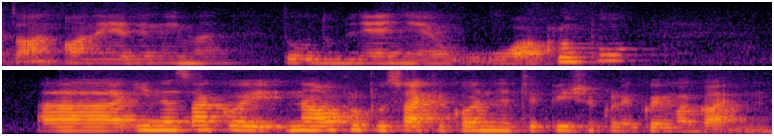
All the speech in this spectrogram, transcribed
eto, on, ona jedina ima to udubljenje u, u oklopu. Uh, I na svakoj, na oklopu svake kornjače piše koliko ima godina.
